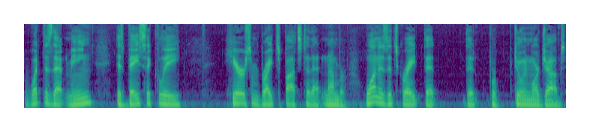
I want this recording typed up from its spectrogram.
what does that mean is basically here are some bright spots to that number. One is it's great that that we're doing more jobs.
